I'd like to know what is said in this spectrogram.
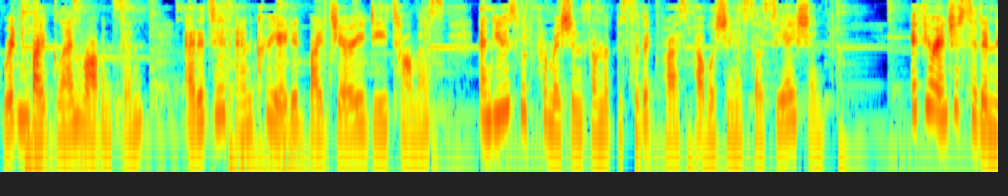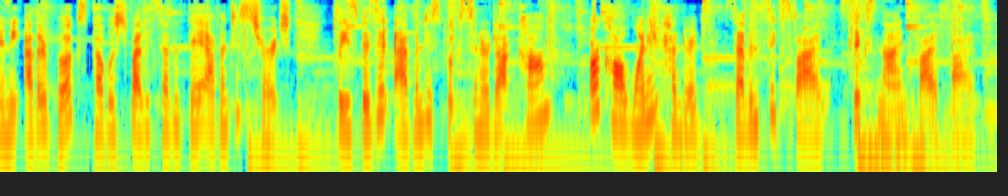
written by Glenn Robinson edited and created by Jerry D. Thomas, and used with permission from the Pacific Press Publishing Association. If you're interested in any other books published by the Seventh day Adventist Church, please visit AdventistBookCenter.com or call 1 800 765 6955.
